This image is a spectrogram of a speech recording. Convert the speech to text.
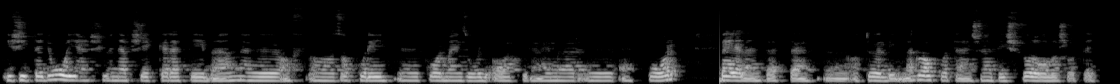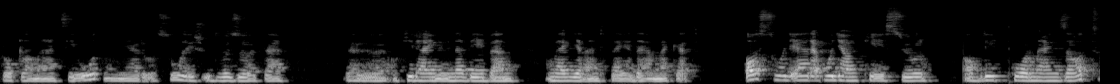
és itt egy óriási ünnepség keretében az akkori kormányzó, vagy alkirály már ekkor bejelentette a törvény megalkotását, és felolvasott egy proklamációt, ami erről szól, és üdvözölte a királynő nevében a megjelent fejedelmeket. Az, hogy erre hogyan készül a brit kormányzat,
